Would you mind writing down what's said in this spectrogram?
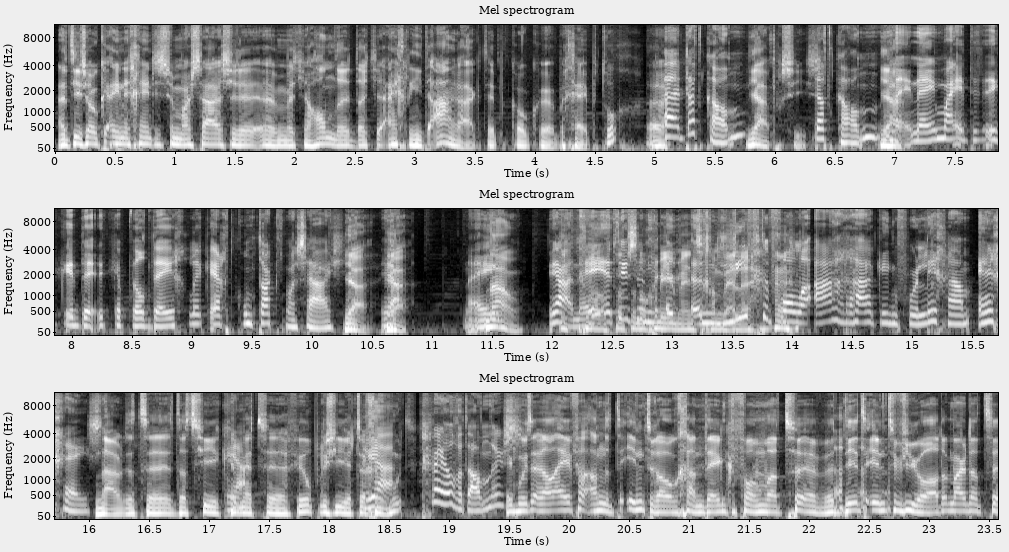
Het is ook energetische massage met je handen dat je eigenlijk niet aanraakt, heb ik ook begrepen, toch? Dat kan. ja, precies. Dat kan. Ja. Nee, nee, maar ik, ik, ik heb wel degelijk echt contactmassage. Ja, ja. Nee. Nou, ja, nee, het is een, een, liefdevolle aanraking voor lichaam en geest. Nou, dat, eh, dat zie ik Ja. met eh, veel plezier ja, tegemoet. maar heel wat anders. Ik moet wel even aan het intro gaan denken van wat eh, we dit interview hadden. Maar dat,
